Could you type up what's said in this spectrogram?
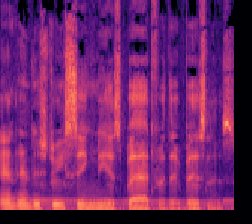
And industry seeing me as bad for their business.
